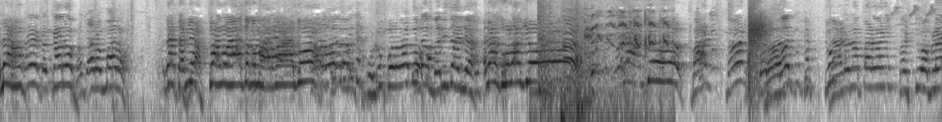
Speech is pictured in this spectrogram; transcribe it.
અલે, આમ. એ ગંગારામ મારો. મારો તમે હપ્તો આલો આ તો કે મારવા આયા છો? ભૂલું પડવા દો મરી જાય લ્યા. અલા સોલાવજો અલા આવજો બાર બાર. નાડો ના પાડવાની વસ્તુ આપણે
